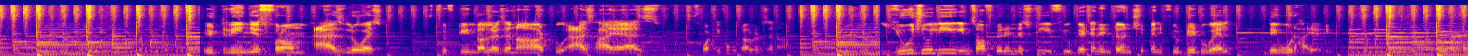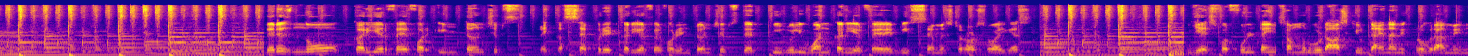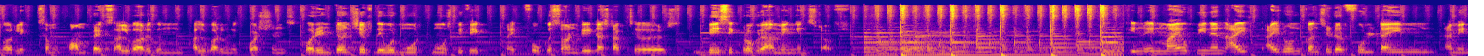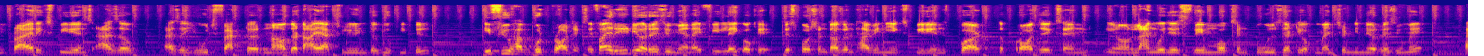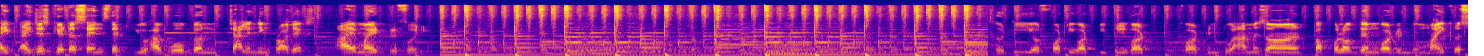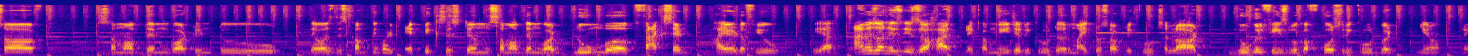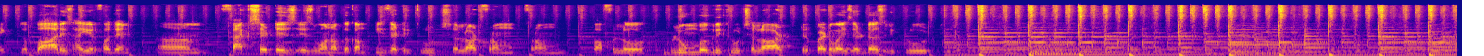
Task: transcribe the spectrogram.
It ranges from as low as $15 an hour to as high as $45 an hour usually in software industry if you get an internship and if you did well they would hire you. There is no career fair for internships like a separate career fair for internships. There's usually one career fair every semester or so i guess. Yes for full time someone would ask you dynamic programming or like some complex algorithm algorithmic questions. For internships they would most, mostly like focus on data structures basic programming and stuff in in my opinion i i don't consider full time i mean prior experience as a as a huge factor now that i actually interview people. If you have good projects if i read your resume and i feel like okay this person doesn't have any experience but the projects and you know languages frameworks and tools that you have mentioned in your resume I, I just get a sense that you have worked on challenging projects. I might prefer you. or forty odd people got got into Amazon, couple of them got into Microsoft, some of them got into there was this company called Epic Systems, some of them got Bloomberg, FactSet hired a few. Yeah, Amazon is, is a high, like a major recruiter. Microsoft recruits a lot. Google, Facebook, of course, recruit, but you know, like the bar is higher for them. Um, FactSet is, is one of the companies that recruits a lot from from Buffalo. Bloomberg recruits a lot. TripAdvisor does recruit.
